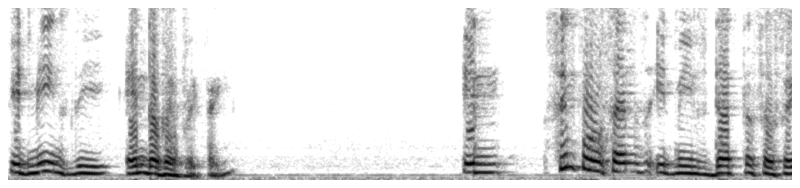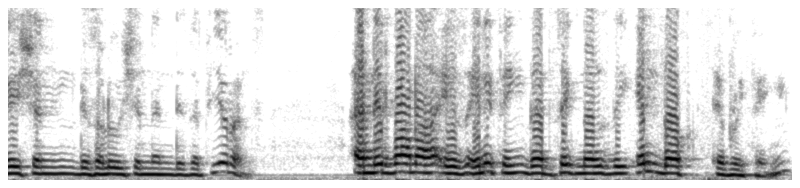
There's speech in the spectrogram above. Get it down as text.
it means the end of everything. In simple sense, it means death, cessation, dissolution, and disappearance. And nirvana is anything that signals the end of everything.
